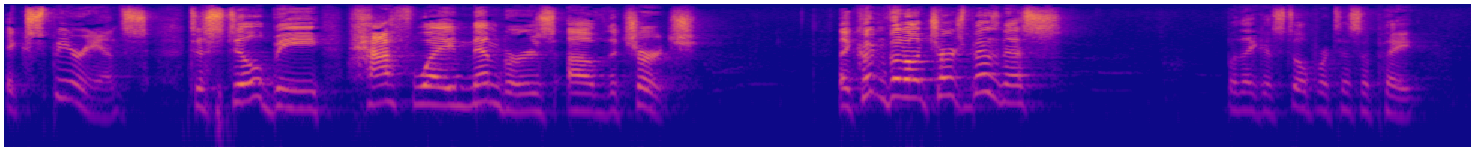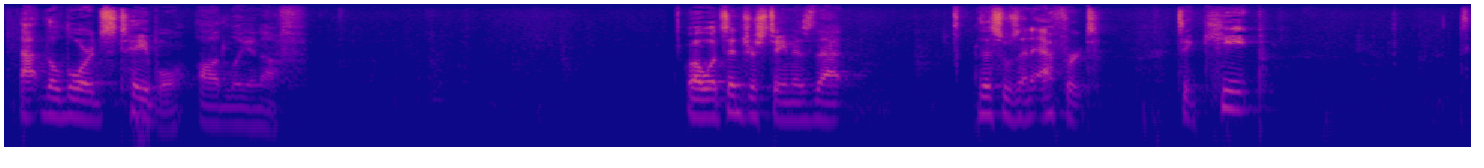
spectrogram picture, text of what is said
experience to still be halfway members of the church. They couldn't vote on church business, but they could still participate at the Lord's table, oddly enough. Well, what's interesting is that this was an effort to keep to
